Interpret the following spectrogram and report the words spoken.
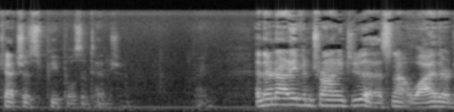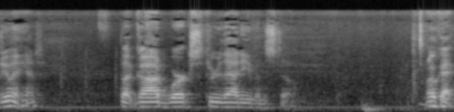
catches people's attention. Right? And they're not even trying to do that. That's not why they're doing it. But God works through that even still. Okay.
